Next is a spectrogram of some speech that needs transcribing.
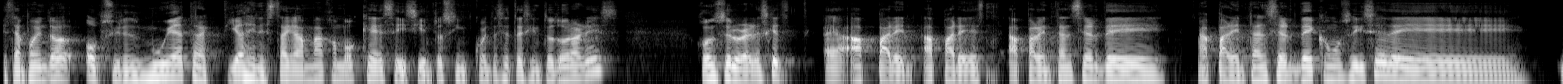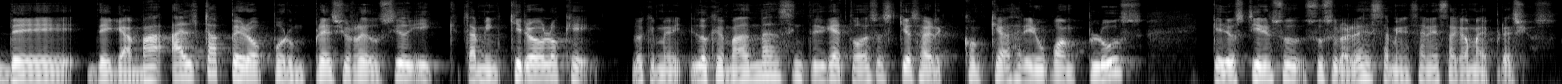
están poniendo opciones muy atractivas en esta gama como que de 650, 700 dólares, con celulares que eh, aparentan ser de, aparentan ser de, ¿cómo se dice? De, de, de, gama alta, pero por un precio reducido. Y también quiero lo que, lo que, lo que más me intriga de todo eso es quiero saber con qué va a salir OnePlus, que ellos tienen sus celulares también están en esta gama de precios.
